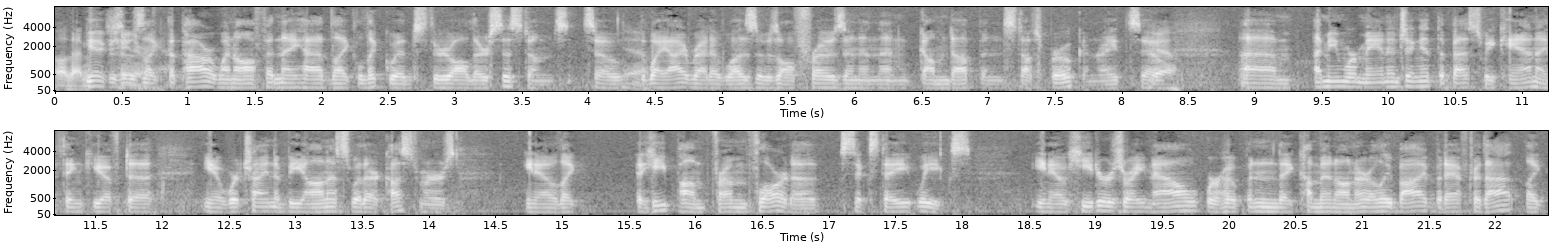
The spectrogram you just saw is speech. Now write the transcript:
All that. Yeah, because it was like the power went off and they had like liquids through all their systems. So Yeah. the way I read it was it was all frozen and then gummed up and stuff's broken, right? So, Yeah. Um, I mean, we're managing it the best we can. I think you have to, you know, we're trying to be honest with our customers. You know, like a heat pump from Florida, six to eight weeks. You know, heaters right now, we're hoping they come in on early buy, but after that, like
